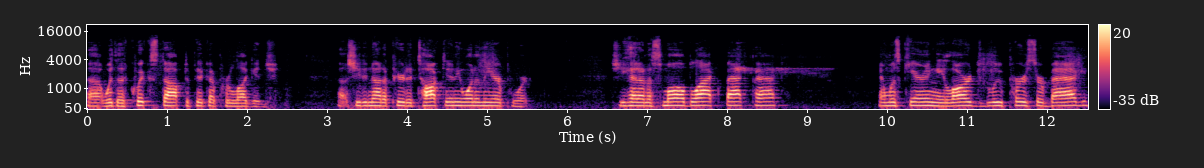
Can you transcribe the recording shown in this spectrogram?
uh, with a quick stop to pick up her luggage. Uh, she did not appear to talk to anyone in the airport. She had on a small black backpack and was carrying a large blue purse or bag,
